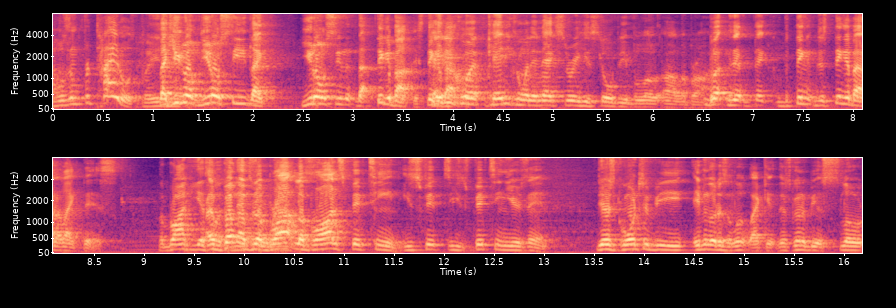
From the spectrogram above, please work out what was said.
rivals him for titles. He- Like you don't you don't see like you don't see. Think about this. Think KD about it. can, KD can win the next three. He'd still be below uh, LeBron. But the, the, but think just think about it like this. LeBron get Uh, but, the uh, LeBron. LeBron's 15. He's 15. He's 15 years in. There's going to be, even though it doesn't look like it, there's going to be a slow.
